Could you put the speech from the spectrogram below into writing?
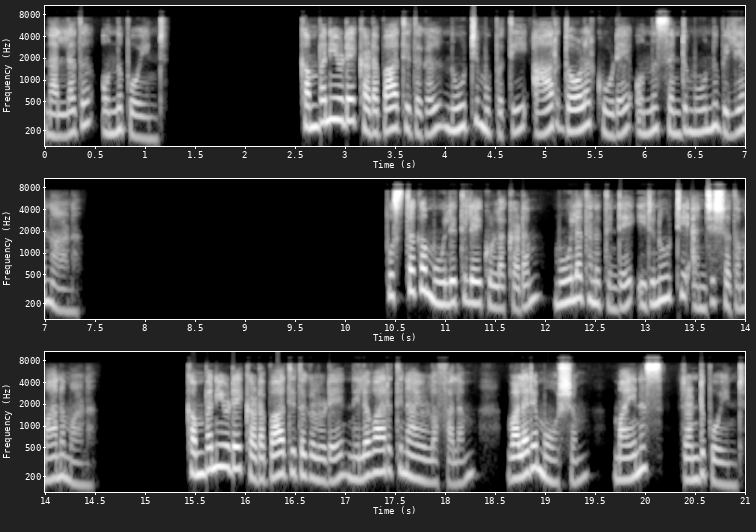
നല്ലത് ഒന്ന് പോയിന്റ് കമ്പനിയുടെ കടബാധ്യതകൾ നൂറ്റി മുപ്പത്തി ആറ് ഡോളർ കൂടെ ഒന്ന് സെന്റ് മൂന്ന് ബില്യൺ ആണ്. പുസ്തക മൂല്യത്തിലേക്കുള്ള കടം മൂലധനത്തിന്റെ ഇരുന്നൂറ്റി അഞ്ച് ശതമാനമാണ്. കമ്പനിയുടെ കടബാധ്യതകളുടെ നിലവാരത്തിനായുള്ള ഫലം വളരെ മോശം മൈനസ് രണ്ട് പോയിന്റ്.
